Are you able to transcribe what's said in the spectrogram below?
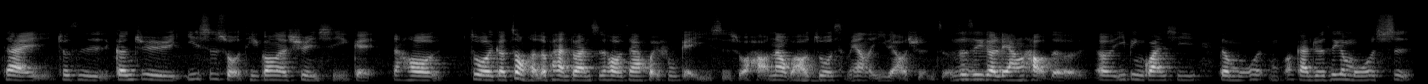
在就是根据医师所提供的讯息给，然后。做一个综合的判断之后，再回复给医师说好，那我要做什么样的医疗选择？嗯、这是一个良好的呃医病关系的模，感觉是一个模式。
